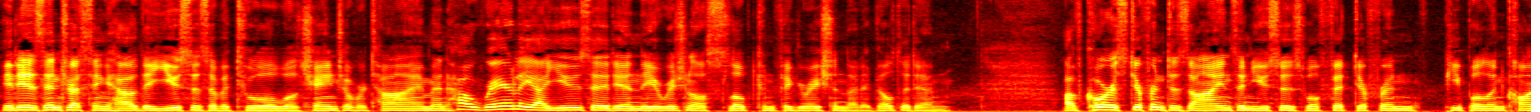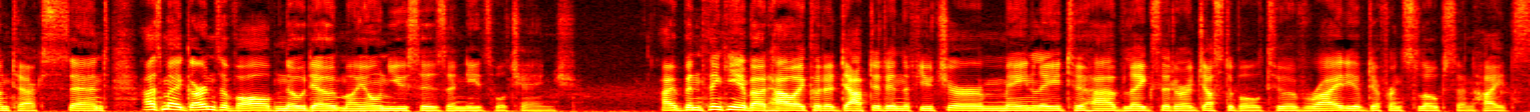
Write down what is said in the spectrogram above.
It is interesting how the uses of a tool will change over time and how rarely I use it in the original sloped configuration that I built it in. Of course, different designs and uses will fit different people and contexts, and as my gardens evolve, no doubt my own uses and needs will change. I've been thinking about how I could adapt it in the future, mainly to have legs that are adjustable to a variety of different slopes and heights.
